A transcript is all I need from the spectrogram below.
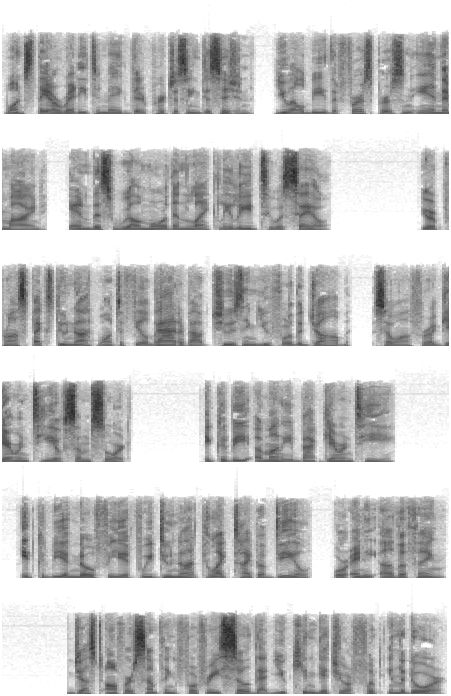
Once they are ready to make their purchasing decision, you will be the first person in their mind, and this will more than likely lead to a sale. Your prospects do not want to feel bad about choosing you for the job, so offer a guarantee of some sort. It could be a money-back guarantee. It could be a no fee if we do not collect type of deal, or any other thing. Just offer something for free so that you can get your foot in the door.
